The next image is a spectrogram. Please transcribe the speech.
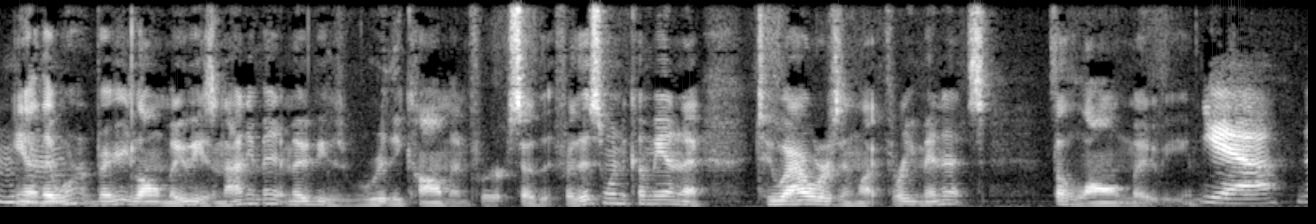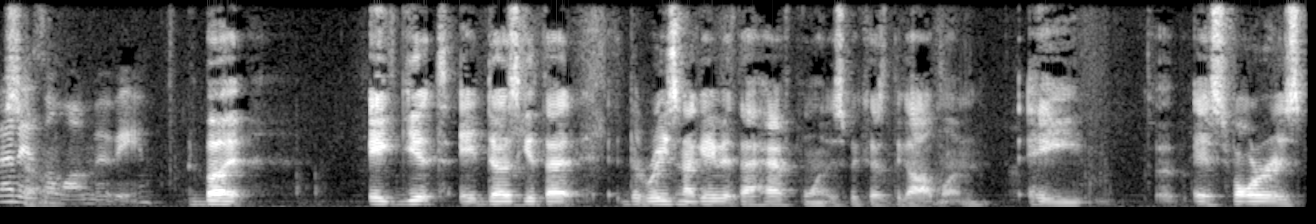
You know, they mm-hmm. weren't very long movies. A ninety minute movie was really common for so that for this one to come in at two hours and like three minutes, it's a long movie. Yeah, that is So- a long movie. But it get it does get that. The reason I gave it that half point is because of the Goblin. He, as far as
